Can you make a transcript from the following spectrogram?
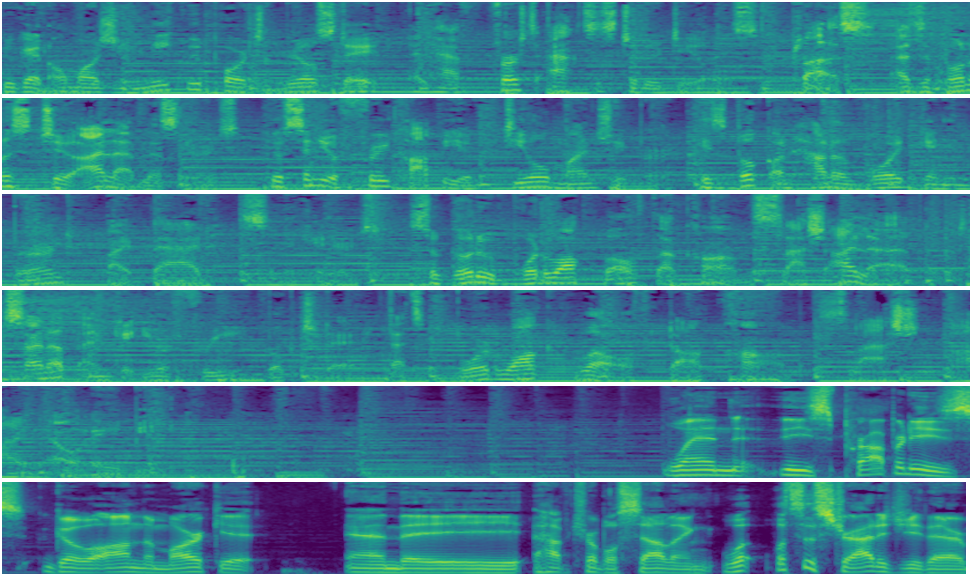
You'll get Omar's unique reports on real estate and have first access to their deals. Plus, as a bonus to iLab listeners, he'll send you a free copy of Deal Minesweeper, his book on how to avoid getting burned by bad syndicators. So go to boardwalkwealth.com slash iLab to sign up and get your free book today. That's boardwalkwealth.com slash I-L-A-B when these properties go on the market and they have trouble selling, what what's the strategy there?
